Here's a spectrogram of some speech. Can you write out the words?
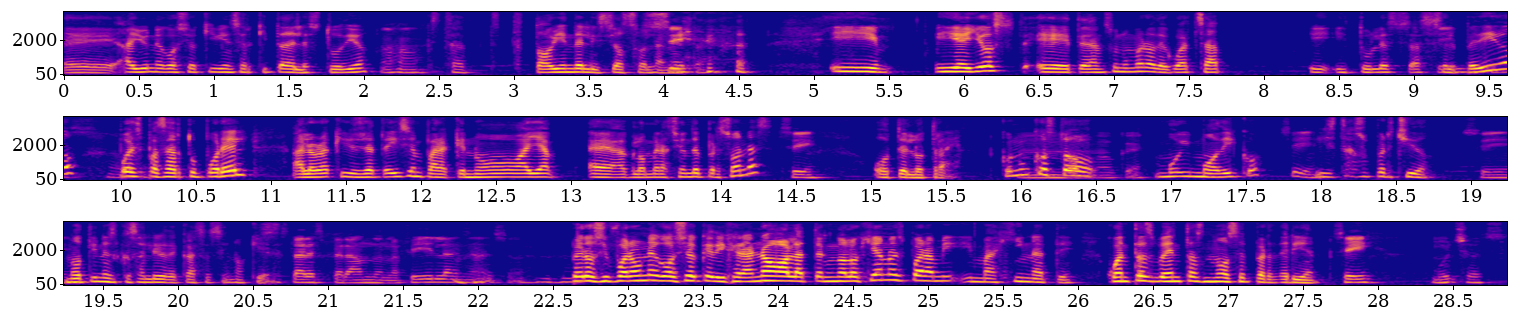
eh, hay un negocio aquí bien cerquita del estudio. Que Está, está todo bien delicioso, la Sí. neta. Y, y ellos eh, te dan su número de WhatsApp y, y tú les haces Sí, el pedido. pues, Puedes pasar tú por él a la hora que ellos ya te dicen para que no haya eh, aglomeración de personas Sí. o te lo traen. Con un Mm, costo ok. muy módico Sí. y está súper chido. sí. No tienes que salir de casa si no quieres. Estar esperando en la fila y nada de eso. Pero si fuera un negocio que dijera, no, la tecnología no es para mí, imagínate, ¿cuántas ventas no se perderían? Sí, muchas.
